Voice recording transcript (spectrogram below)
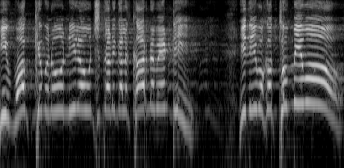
ఈ వాక్యమును నీలో ఉంచడానికి గల కారణం ఏంటి? ఇది ఒక తుమ్మెము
